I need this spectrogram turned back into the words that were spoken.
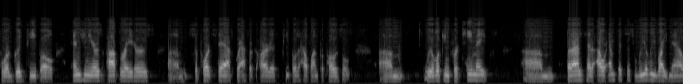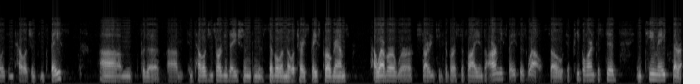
for good people, engineers, operators, um, support staff, graphic artists, people to help on proposals. Um, we're looking for teammates. Um, but as I said, our emphasis really right now is intelligence and space um, for the um, intelligence organizations and the civil and military space programs. However, we're starting to diversify into Army space as well. So if people are interested in teammates that are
